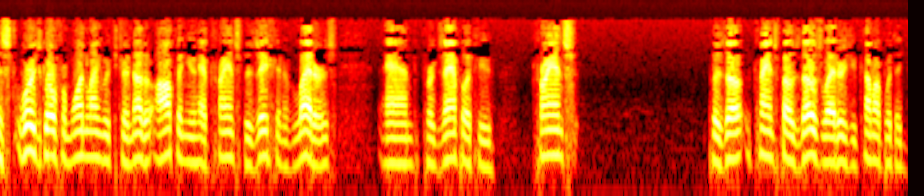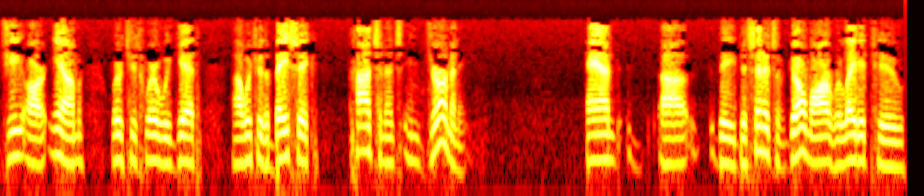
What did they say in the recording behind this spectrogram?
as words go from one language to another, often you have transposition of letters. And, for example, if you trans, transpose those letters, you come up with a GRM, which is where we get, uh, which are the basic consonants in Germany. And the descendants of Gomer related to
